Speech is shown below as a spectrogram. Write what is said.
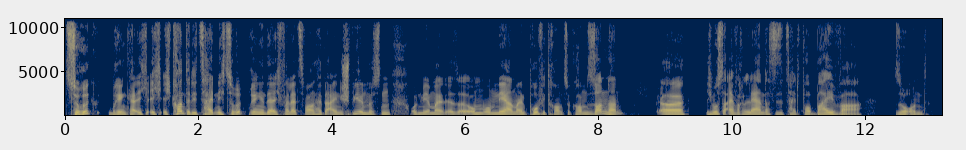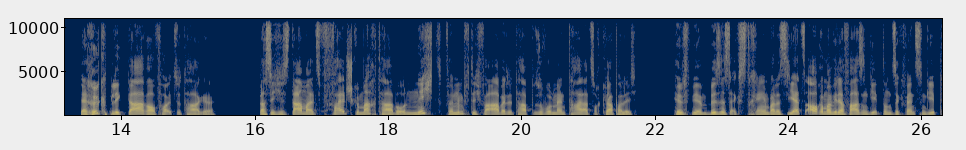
zurückbringen kann. Ich, ich, ich konnte die Zeit nicht zurückbringen, in der ich verletzt war und hätte eigentlich spielen müssen, und mir mein, also, um, um näher an meinen Profitraum zu kommen, sondern äh, ich musste einfach lernen, dass diese Zeit vorbei war. So, und der Rückblick darauf heutzutage dass ich es damals falsch gemacht habe und nicht vernünftig verarbeitet habe, sowohl mental als auch körperlich, hilft mir im Business extrem, weil es jetzt auch immer wieder Phasen gibt und Sequenzen gibt,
